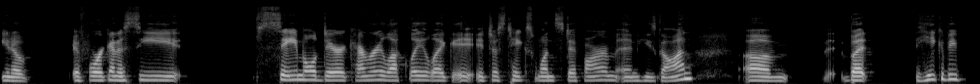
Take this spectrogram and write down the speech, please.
you know, if we're going to see same old Derrick Henry. Luckily, like it, it, just takes one stiff arm and he's gone. Um, but he could be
